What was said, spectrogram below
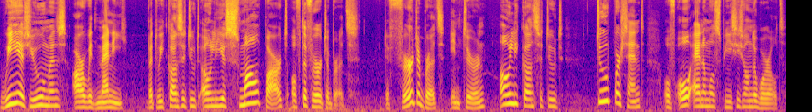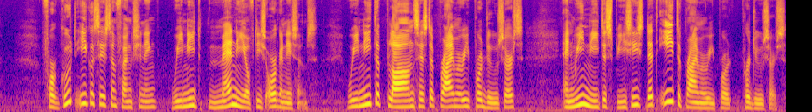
We as humans are with many, but we constitute only a small part of the vertebrates. The vertebrates, in turn, only constitute 2% of all animal species on the world. For good ecosystem functioning, we need many of these organisms. We need the plants as the primary producers, and we need the species that eat the primary pro producers,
